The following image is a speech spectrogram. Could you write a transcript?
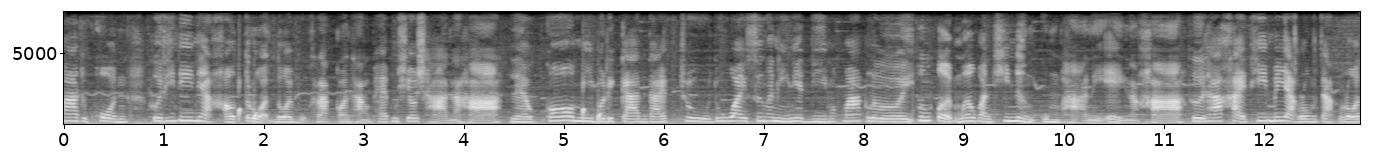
มากทุกคน คือที่นี่เนี่ยเขาตรวจโดยบุคลากรทางแพทย์ผู้เชี่ยวชาญนะคะ แล้วก็มีบริการ dive thru ด้วย ซึ่งอันนี้เนี่ยดีมากๆเลย เพิ่งเปิดเมื่อวันที่ 1 กุมภานี้เองนะคะ คือถ้าใครที่ไม่อยากลงจากรถ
